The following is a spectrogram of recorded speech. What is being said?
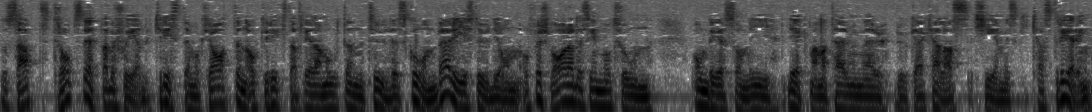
så satt trots detta besked kristdemokraten och riksdagsledamoten Tuve Skånberg i studion och försvarade sin motion om det som i lekmannatermer brukar kallas kemisk kastrering.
